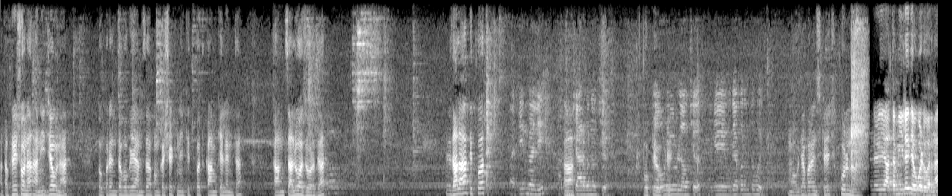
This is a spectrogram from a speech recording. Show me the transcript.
आता फ्रेश होणार आणि जेवणार. तोपर्यंत बघूया आमचं पंकज शेटने कितपत काम केल्यानंतर काम चालू आहे जोरदार. झाला कितपत? तीन झाली. चार बनवची. ओके ओके. बिवड लावची आहेत. म्हणजे उद्यापर्यंत होईल. मग उद्यापर्यंत स्टेज पूर्ण मंडळी आता मी इले देवगडवर ना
